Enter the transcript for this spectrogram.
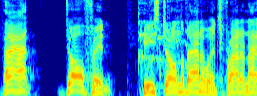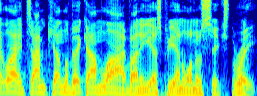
That Dolphin? He's still in the Banowitz. Friday Night Lights. I'm Ken Levick. I'm live on ESPN 1063.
